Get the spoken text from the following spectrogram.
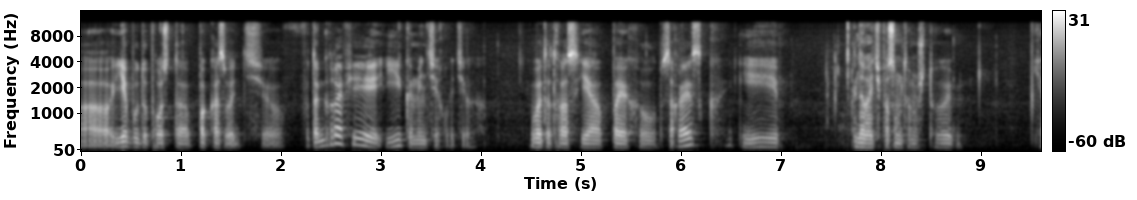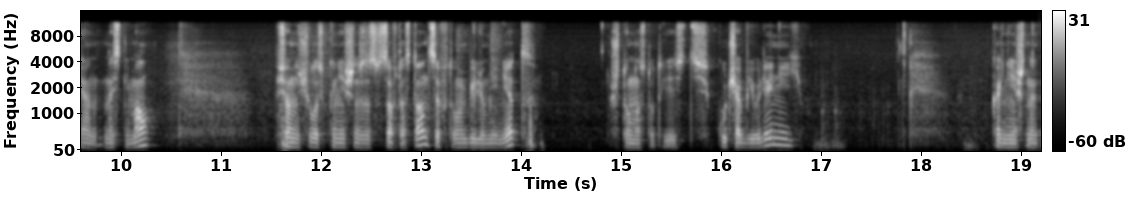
А, я буду просто показывать фотографии и комментировать их. В этот раз я поехал в Зарайск, и давайте посмотрим, что я наснимал. Все началось, конечно же, с автостанции, автомобиля у меня нет. Что у нас тут есть? Куча объявлений, конечно,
